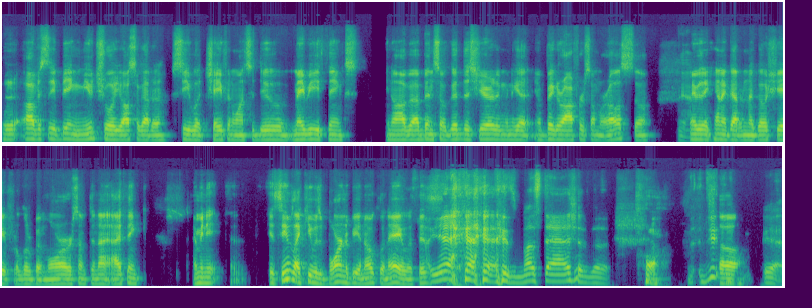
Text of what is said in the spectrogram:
Yeah. Obviously, being mutual, you also got to see what Chafin wants to do. Maybe he thinks, you know, I've, I've been so good this year, I'm going to get a bigger offer somewhere else. So yeah. maybe they kind of got to negotiate for a little bit more or something. I, I think, I mean, it, it, seems like he was born to be an Oakland A with his yeah, his mustache and the. Dude, so, yeah.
